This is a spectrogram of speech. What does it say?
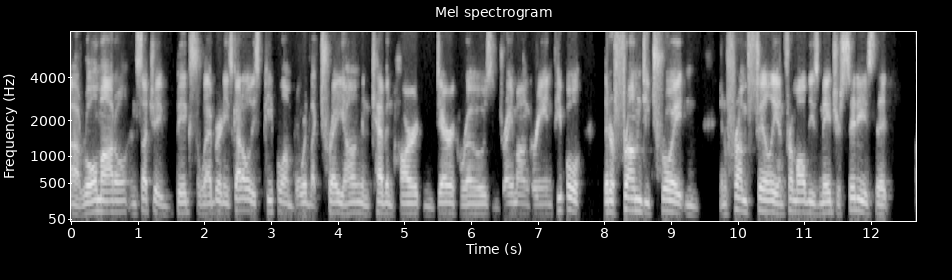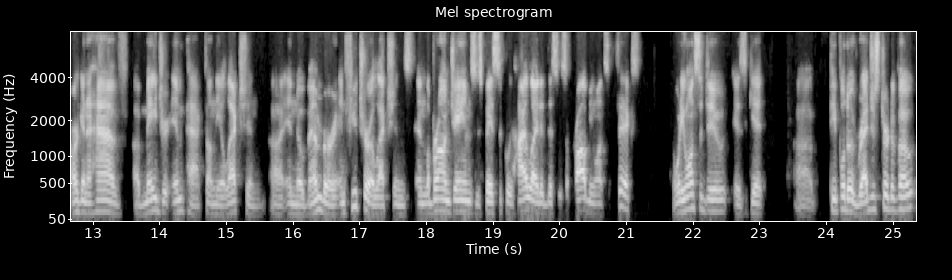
uh, role model and such a big celebrity. He's got all these people on board like Trey Young and Kevin Hart and Derrick Rose and Draymond Green, people that are from Detroit and, and from Philly and from all these major cities that are going to have a major impact on the election uh, in November and future elections. And LeBron James has basically highlighted this as a problem he wants to fix. what he wants to do is get uh, people to register to vote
